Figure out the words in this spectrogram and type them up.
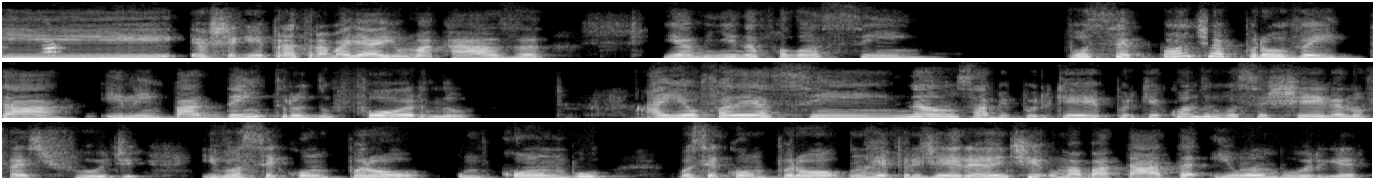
e eu cheguei para trabalhar em uma casa e a menina falou assim: Você pode aproveitar e limpar dentro do forno? Aí eu falei assim: não, sabe por quê? Porque quando você chega no fast food e você comprou um combo, você comprou um refrigerante, uma batata e um hambúrguer.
